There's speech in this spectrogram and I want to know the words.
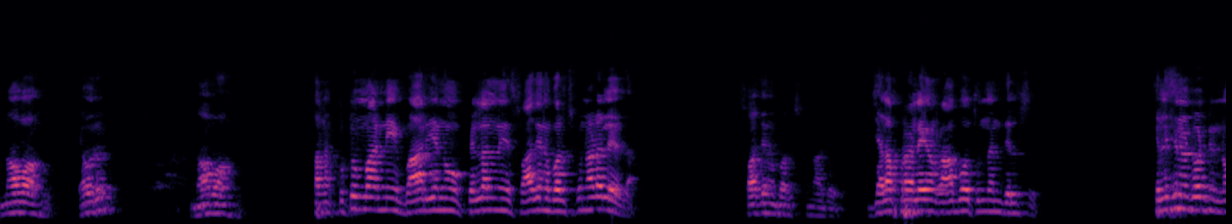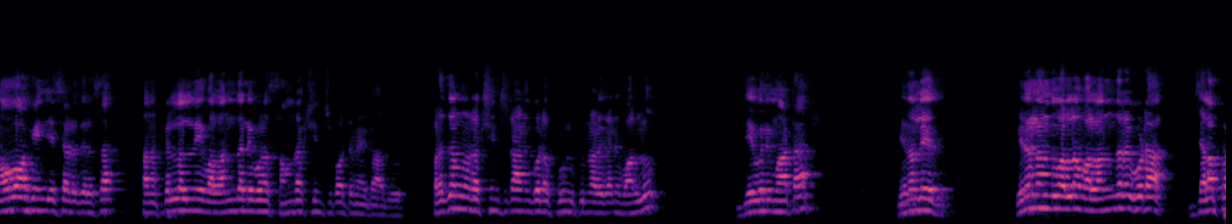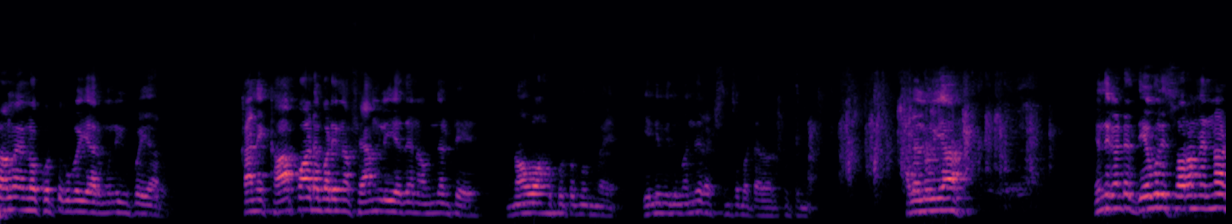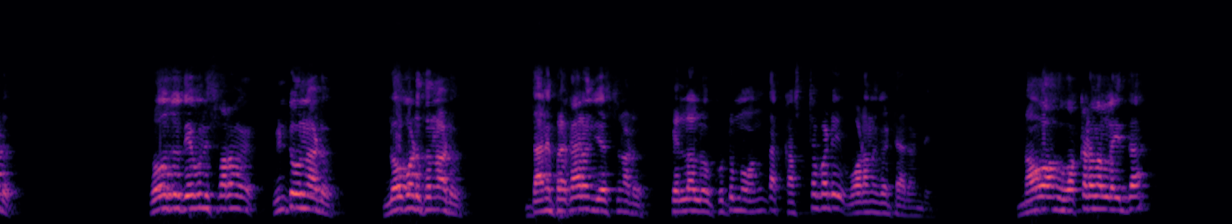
నోవాహు. ఎవరు? నోవాహు. తన కుటుంబాన్ని భార్యను పిల్లల్ని స్వాధీనపరుచుకున్నాడా లేదా? స్వాధీనపరుచుకున్నాడు. జలప్రలయం రాబోతుందని తెలుసు. తెలిసినటువంటి నోవాహు ఏం చేశాడో తెలుసా? తన పిల్లల్ని వాళ్ళందరినీ కూడా సంరక్షించుకోవటమే కాదు. ప్రజలను రక్షించడానికి కూడా పూనుకున్నాడు కానీ వాళ్ళు దేవుని మాట వినలేదు. విననందువల్ల వాళ్ళందరూ కూడా జలప్రలయంలో కొట్టుకుపోయారు మునిగిపోయారు. కానీ కాపాడబడిన ఫ్యామిలీ ఏదైనా ఉందంటే నోవాహు కుటుంబమే. ఎనిమిది మంది రక్షించబడ్డారు వారి కుటుంబం. హల్లెలూయా. ఎందుకంటే దేవుని స్వరం విన్నాడు. రోజు దేవుని స్వరం వింటూ ఉన్నాడు. లోబడుతున్నాడు. దాని ప్రకారం చేస్తున్నాడు. పిల్లలు కుటుంబం అంతా కష్టపడి ఓడను కట్టారండి. నోవాహు ఒక్కడి వల్ల ఇద్దా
